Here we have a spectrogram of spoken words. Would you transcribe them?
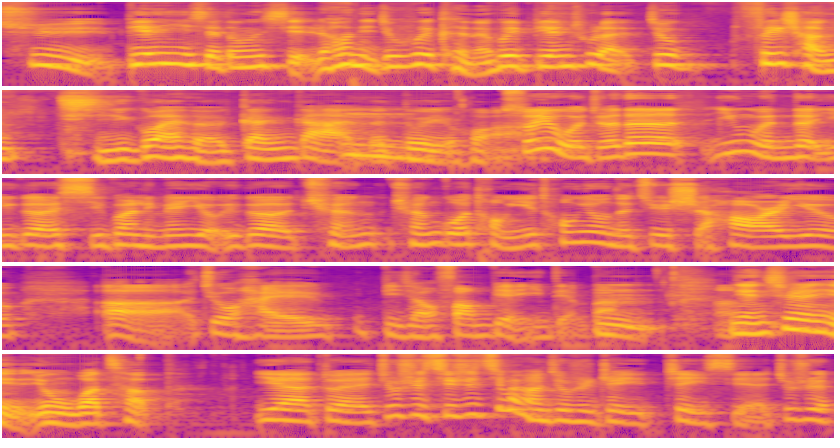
去编一些东西，然后你就会可能会编出来就。非常奇怪和尴尬的对话，所以我觉得英文的一个习惯里面有一个全全国统一通用的句式 “How are you？” 呃，就还比较方便一点吧。嗯，年轻人也用 “What's up”。Yeah，对，就是其实基本上就是这这一些，就是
